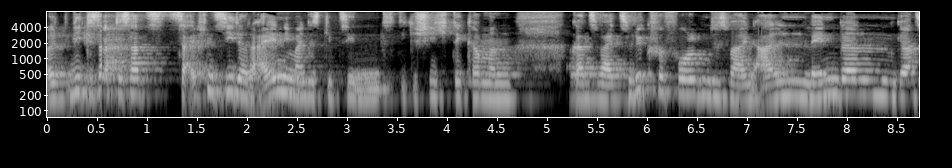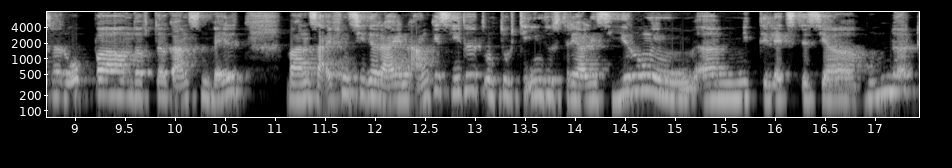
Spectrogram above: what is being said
Weil, wie gesagt, das hat Seifensiedereien. Ich meine, das gibt's in, die Geschichte kann man ganz weit zurückverfolgen. Das war in allen Ländern, ganz Europa und auf der ganzen Welt waren Seifensiedereien angesiedelt und durch die Industrialisierung im äh, Mitte letztes Jahrhundert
